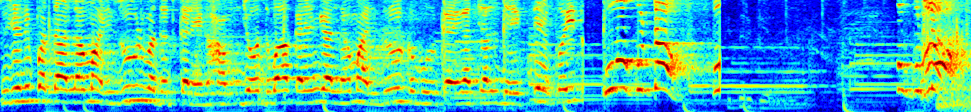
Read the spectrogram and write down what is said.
तुझे नहीं पता अल्लाह हमारी ज़रूर मदद करेगा। हम जो दुआ करेंगे अल्लाह हमारी ज़रूर कबूल करेगा। चल देखते हैं कोई तो ओ गुड्डा ओ गुड्डा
